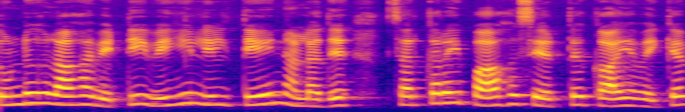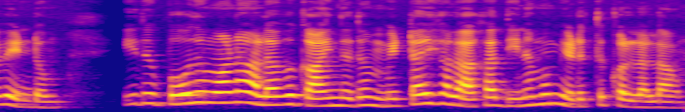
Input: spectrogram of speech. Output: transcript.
துண்டுகளாக வெட்டி வெயிலில் தேன் அல்லது சர்க்கரை பாகு சேர்த்து காய வைக்க வேண்டும். இது போதுமான அளவு காய்ந்ததும் மிட்டாய்களாக தினமும் எடுத்துக்கொள்ளலாம்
